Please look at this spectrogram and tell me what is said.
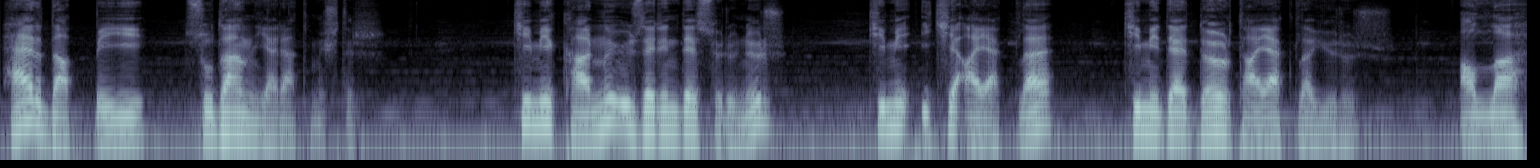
her dabbeyi sudan yaratmıştır. Kimi karnı üzerinde sürünür, kimi iki ayakla, kimi de dört ayakla yürür. Allah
